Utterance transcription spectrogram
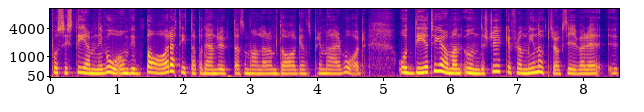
på systemnivå om vi bara tittar på den ruta som handlar om dagens primärvård. Och det tycker jag man understryker från min uppdragsgivare eh,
